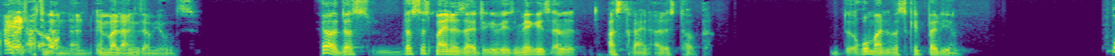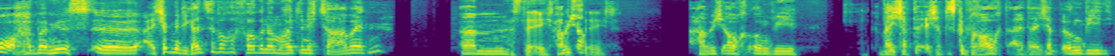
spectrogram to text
Einer nach den anderen. Immer langsam, Jungs. Ja, das, das ist meine Seite gewesen. Mir geht's alle, astrein, alles top. Roman, was geht bei dir? Boah, bei mir ist, äh, ich habe mir die ganze Woche vorgenommen, heute nicht zu arbeiten. Ähm, Hast du echt, Hab ich hast du echt. habe ich auch irgendwie, weil ich habe ich hab das gebraucht, Alter. Ich habe irgendwie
